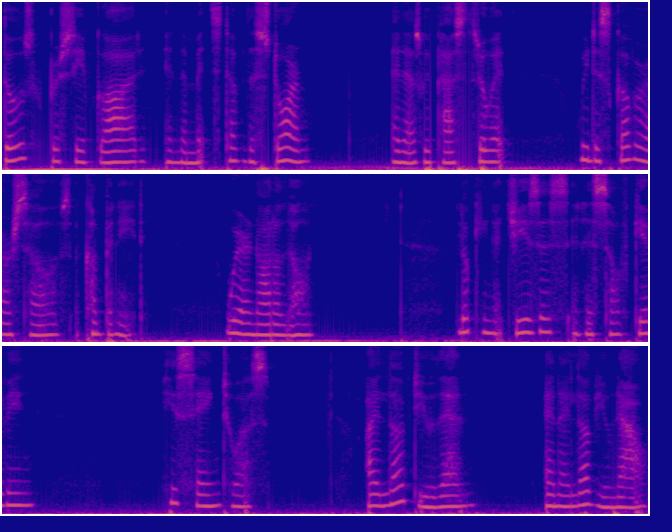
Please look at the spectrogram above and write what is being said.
those who perceive God in the midst of the storm, and as we pass through it, we discover ourselves accompanied. We are not alone. Looking at Jesus in his self giving, he's saying to us, I loved you then, and I love you now,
